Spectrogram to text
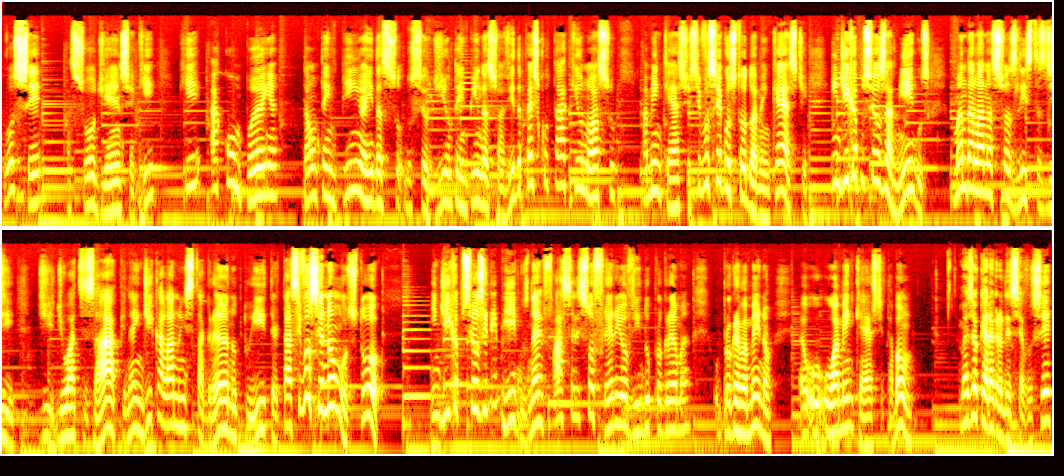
você, a sua audiência aqui, que acompanha dá um tempinho aí do seu dia, um tempinho da sua vida para escutar aqui o nosso Amencast. Se você gostou do Amencast, indica para os seus amigos, manda lá nas suas listas de, de, de, WhatsApp, né? Indica lá no Instagram, no Twitter, tá? Se você não gostou, indica para os seus inimigos, né? Faça eles sofrerem ouvindo o programa, o programa bem não, o, o Amencast, tá bom? Mas eu quero agradecer a você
